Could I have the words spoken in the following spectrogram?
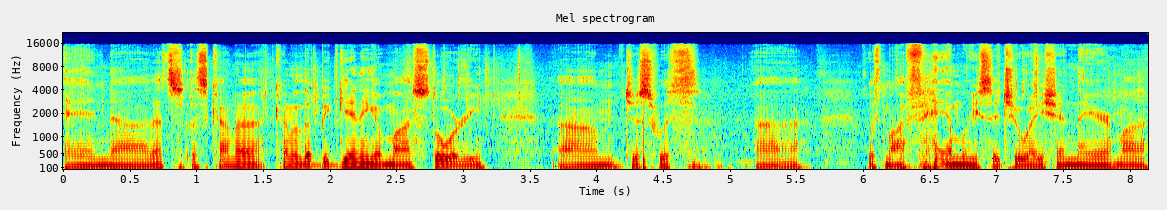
and uh, that's that's kind of kind of the beginning of my story, um, just with with my family situation there. My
